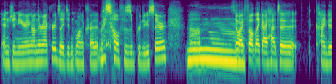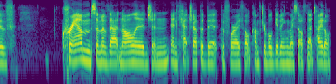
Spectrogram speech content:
engineering on the records. I didn't want to credit myself as a producer. Um, mm. So I mm. felt like I had to kind of cram some of that knowledge and and catch up a bit before I felt comfortable giving myself that title.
